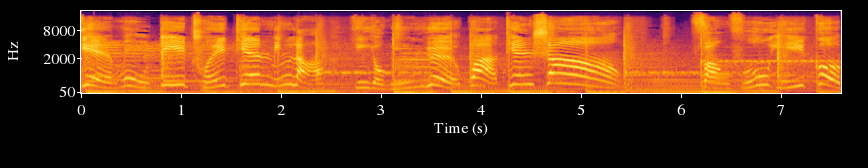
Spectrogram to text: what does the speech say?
夜幕低垂，天明朗，应有明月挂天上。仿佛一个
